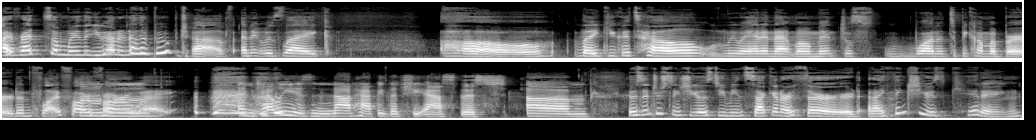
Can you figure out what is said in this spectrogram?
I read somewhere that you got another boob job." And it was like Oh, like you could tell Luann in that moment just wanted to become a bird and fly far, far Mm-hmm. away. and Kelly is not happy that she asked this. Um, it was interesting. She goes, "Do you mean second or third? And I think she was kidding.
